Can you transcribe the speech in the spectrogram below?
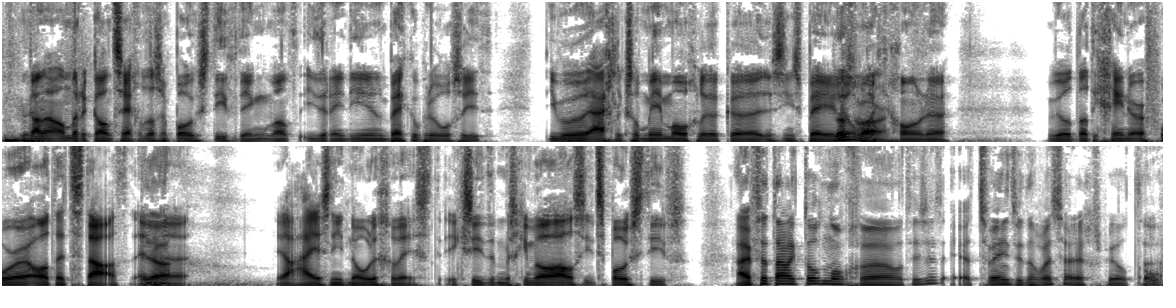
Ik kan aan de andere kant zeggen dat is een positief ding. Want iedereen die een backup rol ziet, die wil je eigenlijk zo min mogelijk zien spelen. Dat is omdat je gewoon wil dat diegene ervoor altijd staat. En Ja. Ja. hij is niet nodig geweest. Ik zie het misschien wel als iets positiefs. Hij heeft uiteindelijk toch nog, eh, wat is het, Eh, 22 wedstrijden gespeeld. eh. Oh.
